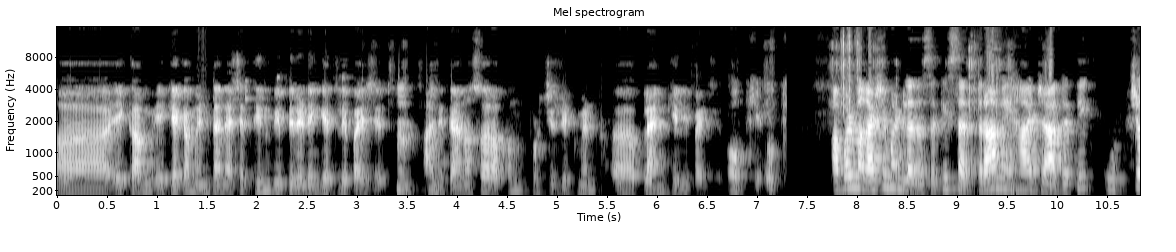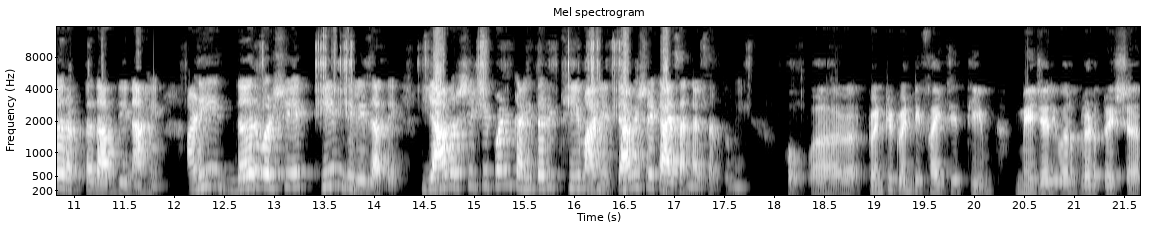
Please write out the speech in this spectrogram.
एका एकेका मिनिटाने असे तीन बीपी रिडिंग घेतले पाहिजेत आणि त्यानुसार आपण पुढची ट्रीटमेंट प्लॅन केली पाहिजे. Okay okay. आपण मगाशी म्हटलं जसं की सतरा मे हा जागतिक उच्च रक्तदाब दिन आहे आणि दरवर्षी एक थीम दिली जाते. या वर्षीची पण काहीतरी थीम आहे. त्याविषयी काय सांगाल सर तुम्ही? हो ट्वेंटी ट्वेंटी फायची theme measure your blood pressure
